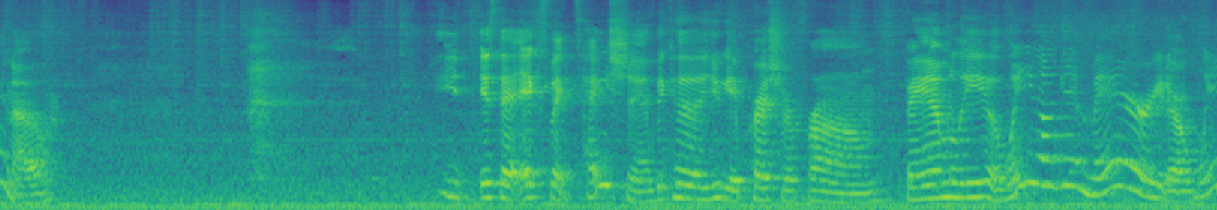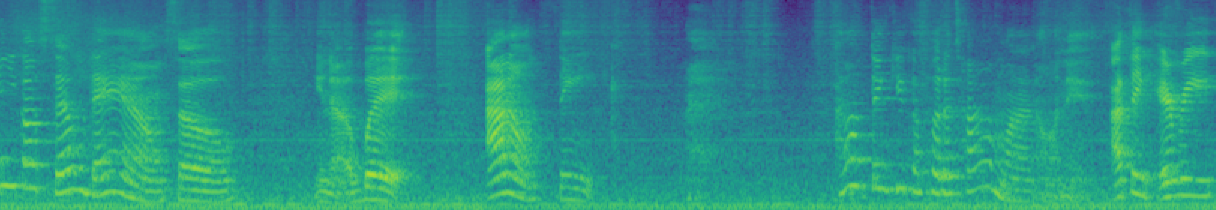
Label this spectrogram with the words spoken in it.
you know, it's that expectation because you get pressure from family or when you gonna get married or when you gonna settle down. So, you know, but I don't think I don't think you can put a timeline on it. I think every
